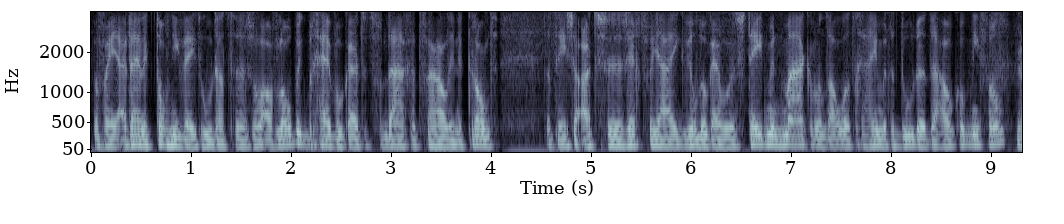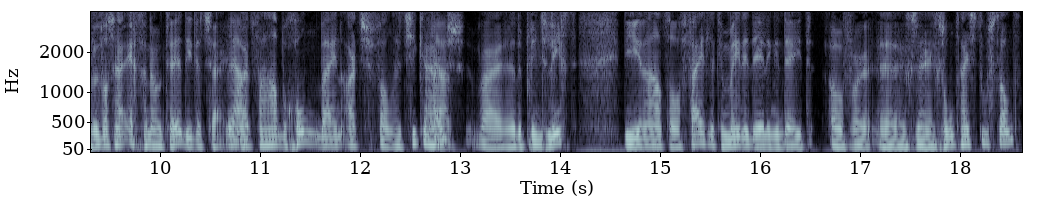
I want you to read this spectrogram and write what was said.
waarvan je uiteindelijk toch niet weet hoe dat zal aflopen. Ik begrijp ook uit het vandaag het verhaal in de krant... dat deze arts zegt van ja, ik wilde ook even een statement maken... want al het geheime gedoe dat, daar hou ik ook niet van. Ja, dat was haar echtgenoot hè, die dat zei. Maar het verhaal begon bij een arts van het ziekenhuis... waar eh, de prins ligt. Die een aantal feitelijke mededelingen deed over uh, zijn gezondheidstoestand.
